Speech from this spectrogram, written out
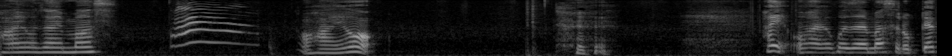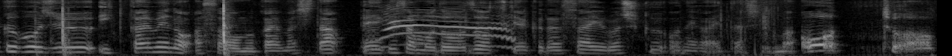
はようございます。おはよう。はい、おはようございます。651回目の朝を迎えました。えー今朝もどうぞお付き合いください。よろしくお願いいたします。おっと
